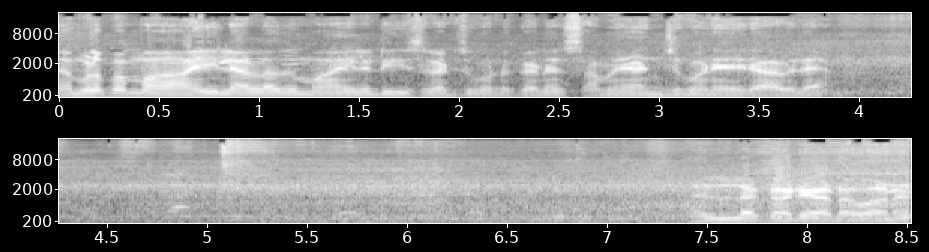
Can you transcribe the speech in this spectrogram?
നമ്മളിപ്പോൾ മാഹിയിലുള്ളത് മാഹിയിൽ ഡീസൽ അടിച്ച് കൊണ്ടിരിക്കുകയാണ് സമയം അഞ്ച് മണിയായി രാവിലെ. എല്ലാ കട അടവാണ്.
